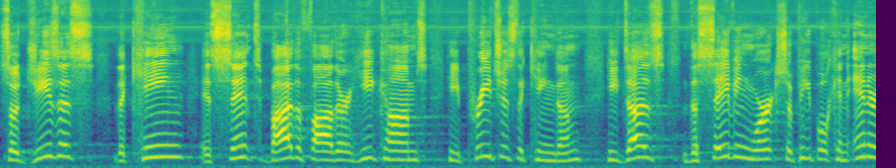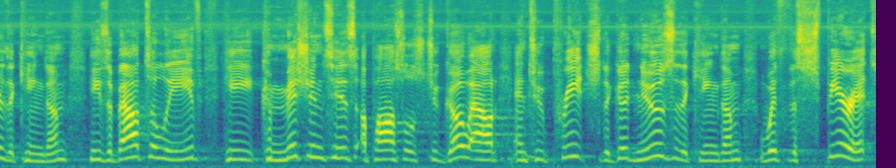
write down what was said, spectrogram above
So Jesus, the King, is sent by the Father. He comes, he preaches the kingdom, he does the saving work so people can enter the kingdom. He's about to leave. He commissions his apostles to go out and to preach the good news of the kingdom with the Spirit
